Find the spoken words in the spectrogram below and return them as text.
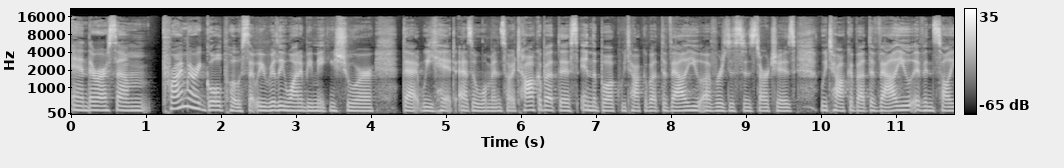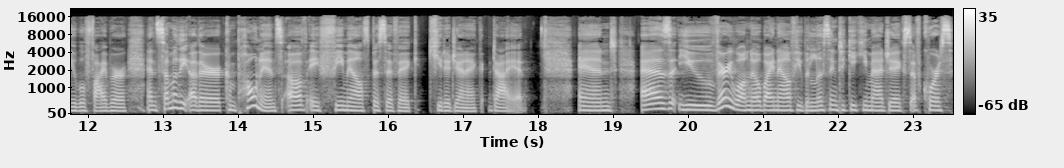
And there are some primary goalposts that we really want to be making sure that we hit as a woman. So I talk about this in the book. We talk about the value of resistant starches. We talk about the value of insoluble fiber and some of the other components of a female specific ketogenic diet. And as you very well know by now, if you've been listening to Geeky Magics, of course,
